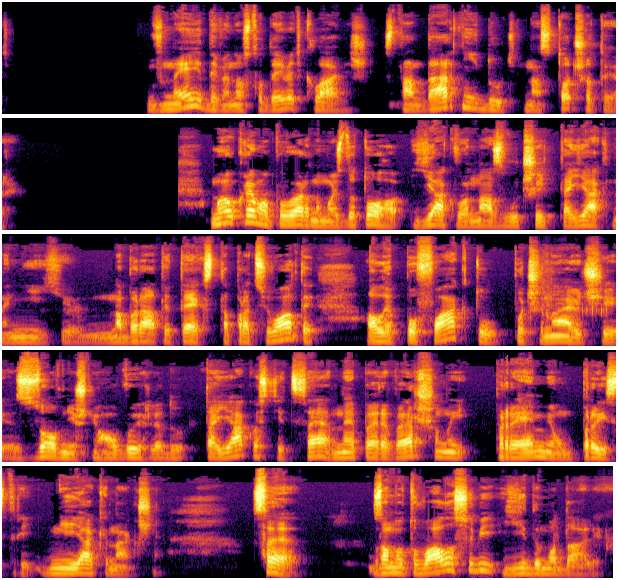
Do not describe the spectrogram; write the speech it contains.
В неї 99 клавіш. Стандартні йдуть на 104. Ми окремо повернемось до того, як вона звучить та як на ній набирати текст та працювати. Але по факту, починаючи з зовнішнього вигляду та якості, це неперевершений преміум пристрій, ніяк інакше. Це занотувало собі, їдемо далі.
